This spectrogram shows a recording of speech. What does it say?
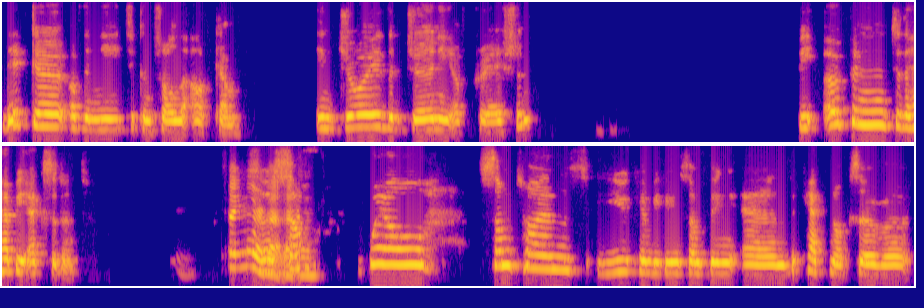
Let go of the need to control the outcome. Enjoy the journey of creation. Be open to the happy accident. Say more so about some, that one. Well, sometimes you can be doing something and the cat knocks over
